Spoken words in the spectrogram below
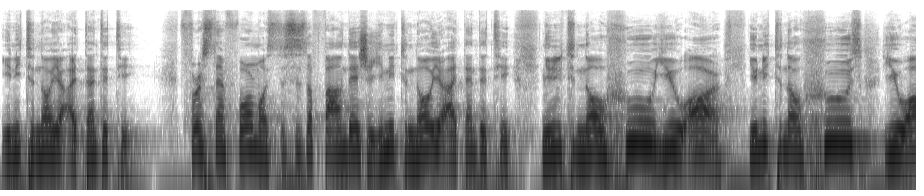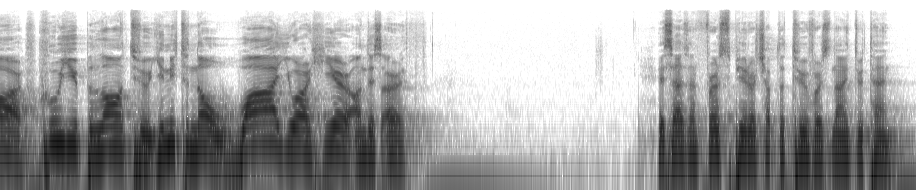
You need to know your identity. First and foremost, this is the foundation. You need to know your identity. You need to know who you are. You need to know whose you are, who you belong to. You need to know why you are here on this earth. It says in 1 Peter chapter 2 verse 9 to 10.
